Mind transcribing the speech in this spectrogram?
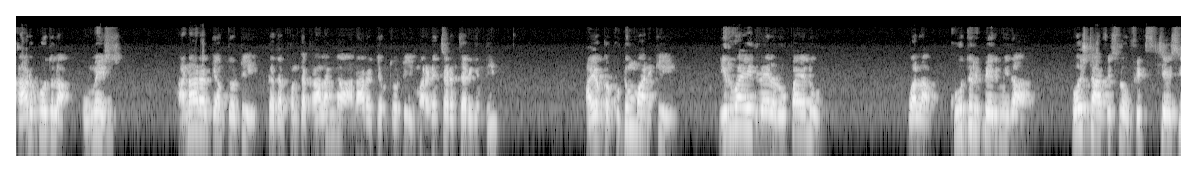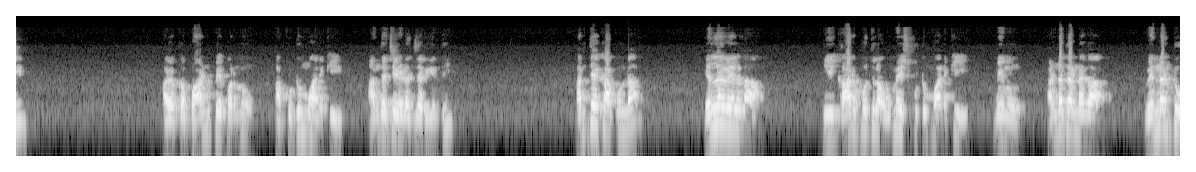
కారుకోతుల ఉమేష్ అనారోగ్యంతో గత కొంతకాలంగా అనారోగ్యంతో మరణించడం జరిగింది. ఆ యొక్క కుటుంబానికి ఇరవై ఐదు వేల రూపాయలు వాళ్ళ కూతురి పేరు మీద పోస్ట్ ఆఫీస్లో ఫిక్స్ చేసి ఆ యొక్క బాండ్ పేపర్ను ఆ కుటుంబానికి అందచేయడం జరిగింది. అంతేకాకుండా ఎల్లవేళలా ఈ కారుపోతుల ఉమేష్ కుటుంబానికి మేము అండదండగా వెన్నంటూ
